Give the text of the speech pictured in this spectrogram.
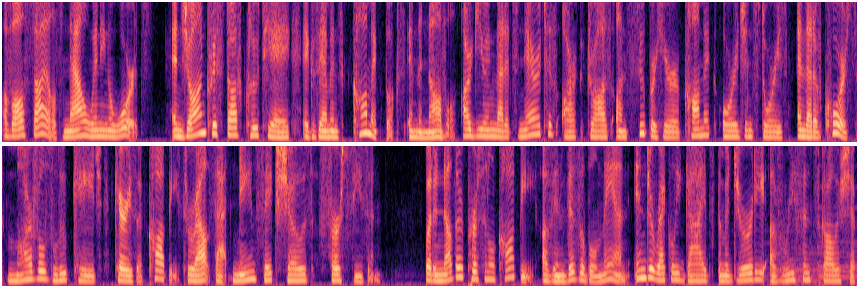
of all styles now winning awards and Jean Christophe Cloutier examines comic books in the novel, arguing that its narrative arc draws on superhero comic origin stories, and that, of course, Marvel's Luke Cage carries a copy throughout that namesake show's first season. But another personal copy of Invisible Man indirectly guides the majority of recent scholarship,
